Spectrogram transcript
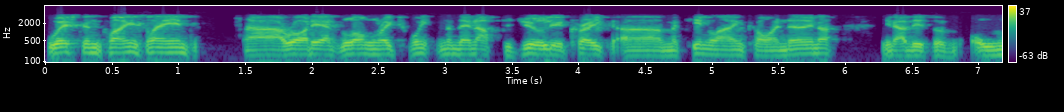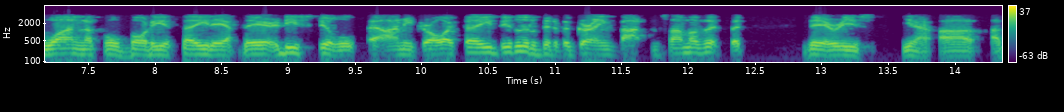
Western Queensland, uh, right out Longreach, Winton, and then up to Julia Creek, uh, McKinlay and. You know, there's a, a, wonderful body of feed out there. It is still only dry feed, There's a little bit of a green butt in some of it, but there is, you know, a, a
